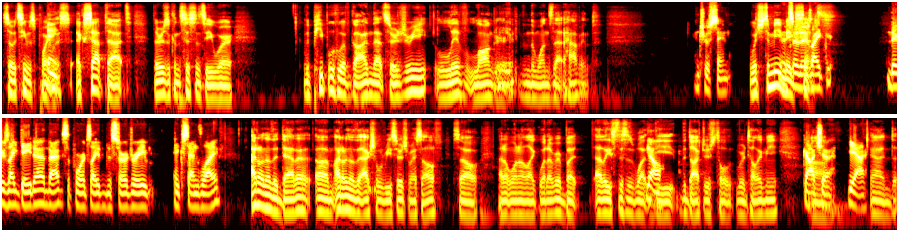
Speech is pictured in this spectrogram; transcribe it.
So it seems pointless, except that there is a consistency where the people who have gotten that surgery live longer mm-hmm. than the ones that haven't. Interesting. Which to me makes so there's sense. like there's like data that supports like the surgery extends life. I don't know the data. Um, I don't know the actual research myself, so I don't want to like whatever. But at least this is what no. the the doctors told were telling me. Gotcha. Um, yeah. And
